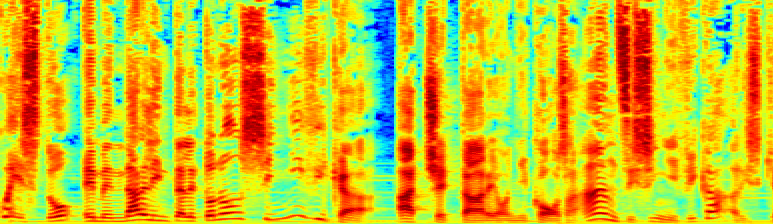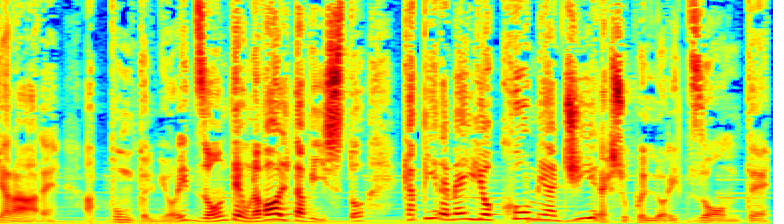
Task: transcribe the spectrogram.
questo, emendare l'intelletto, non significa accettare ogni cosa, anzi significa rischiarare appunto il mio orizzonte e una volta visto capire meglio come agire su quell'orizzonte,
